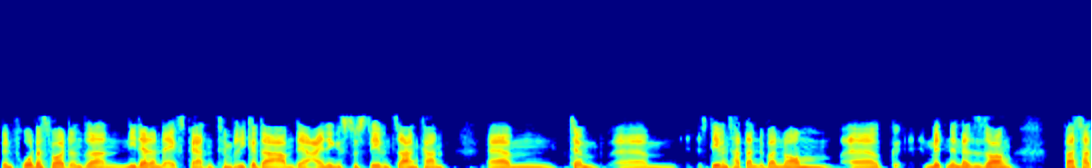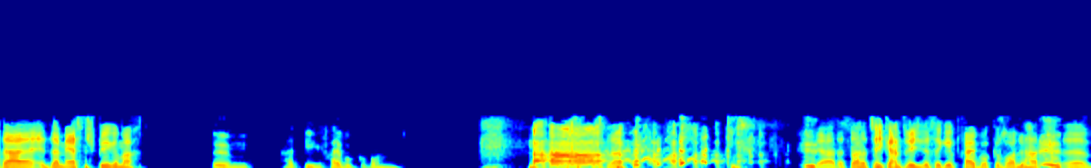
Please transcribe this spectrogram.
Bin froh, dass wir heute unseren Niederlande-Experten Tim Rieke da haben, der einiges zu Stevens sagen kann. Ähm, Tim, ähm, Stevens hat dann übernommen äh, mitten in der Saison. Was hat er in seinem ersten Spiel gemacht? Ähm, hat gegen Freiburg gewonnen. ja, das war natürlich ganz wichtig, dass er gegen Freiburg gewonnen hat. Äh,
